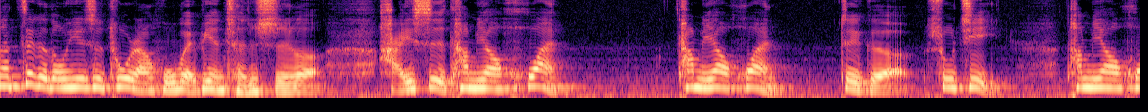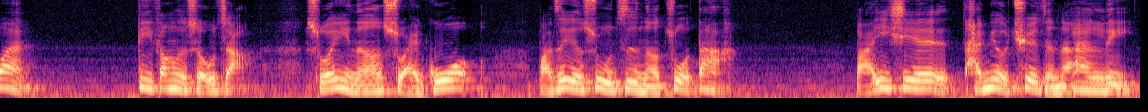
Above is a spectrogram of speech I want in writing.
那这个东西是突然湖北变诚实了，还是他们要换？他们要换这个书记，他们要换地方的首长，所以呢甩锅，把这个数字呢做大，把一些还没有确诊的案例。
